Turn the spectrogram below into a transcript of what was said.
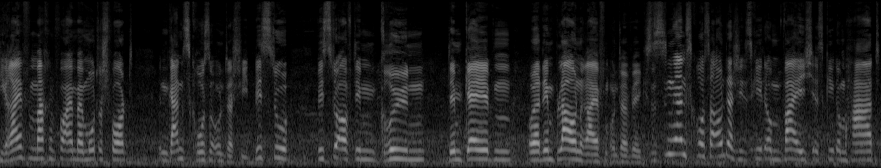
die Reifen machen vor allem beim Motorsport einen ganz großen Unterschied. Bist du, bist du auf dem grünen, dem gelben oder dem blauen Reifen unterwegs? Das ist ein ganz großer Unterschied. Es geht um weich, es geht um hart,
